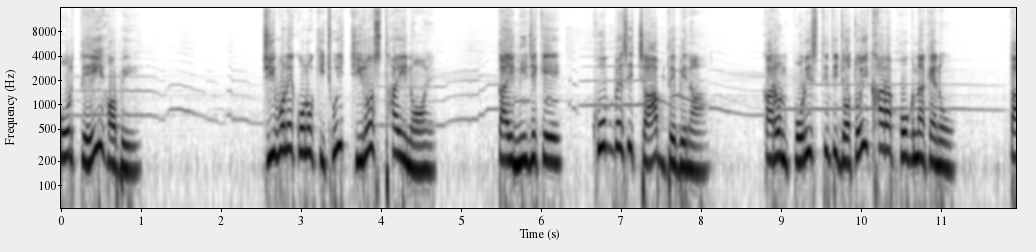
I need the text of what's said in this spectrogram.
করতেই হবে। জীবনে কোনো কিছুই চিরস্থায়ী নয়, তাই নিজেকে খুব বেশি চাপ দেবে না, কারণ পরিস্থিতি যতই খারাপ হোক না কেন, তা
